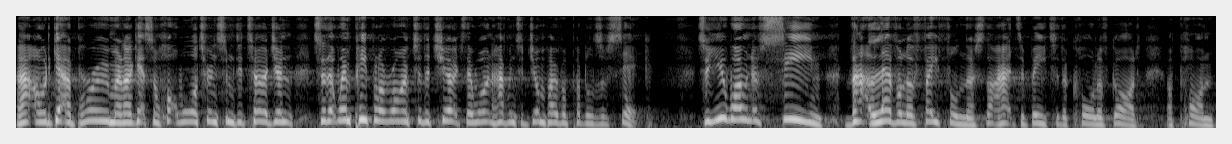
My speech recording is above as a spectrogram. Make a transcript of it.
Uh, I would get a broom and I'd get some hot water and some detergent so that when people arrived to the church, they weren't having to jump over puddles of sick. So you won't have seen that level of faithfulness that I had to be to the call of God upon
